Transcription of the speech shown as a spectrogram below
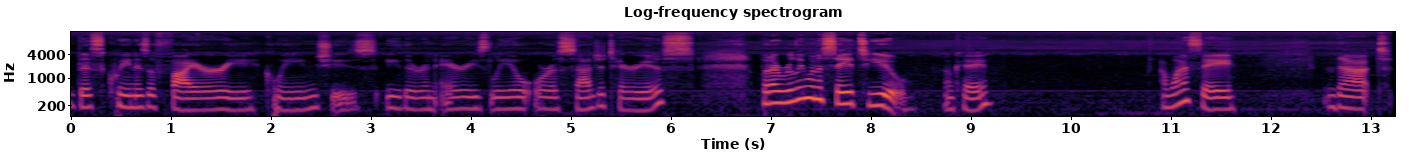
This queen is a fiery queen. She's either an Aries, Leo, or a Sagittarius. But I really want to say it's you, okay? I want to say that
